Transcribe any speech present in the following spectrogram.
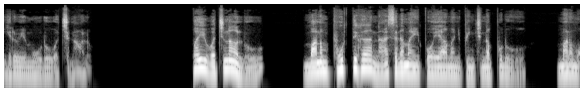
ఇరవై మూడు వచనాలు. పై వచనాలు మనం పూర్తిగా నాశనమైపోయామనిపించినప్పుడు మనము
